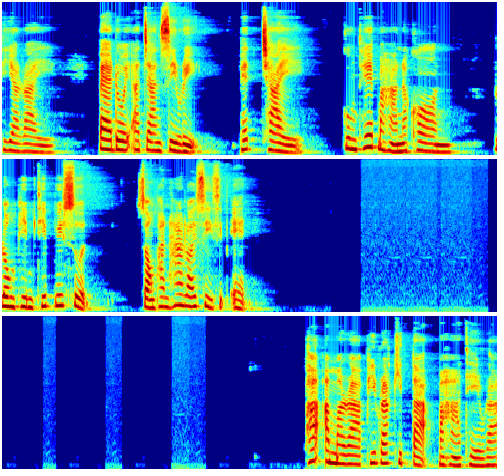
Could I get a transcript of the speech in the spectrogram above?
ทยาลัย แปลโดยอาจารย์สิริ เพชรชัย กรุงเทพมหานคร ลงพิมพ์ทิพวิสุทธ์2541พระอมราพิรักขิตะมหาเถระ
